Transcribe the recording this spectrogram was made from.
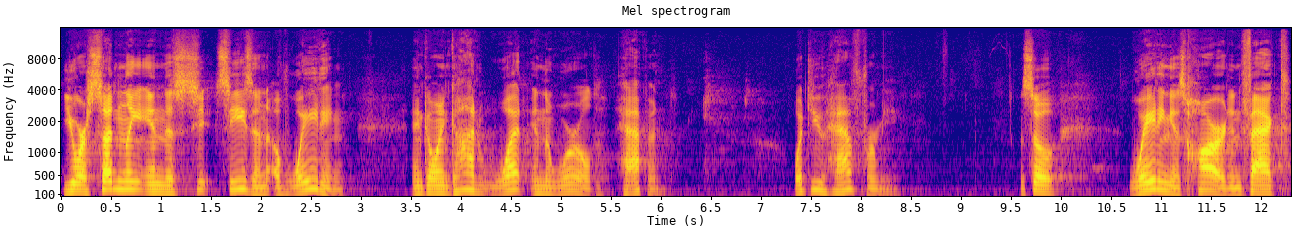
you are suddenly in this season of waiting and going, God, what in the world happened? What do you have for me? So, waiting is hard. In fact,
